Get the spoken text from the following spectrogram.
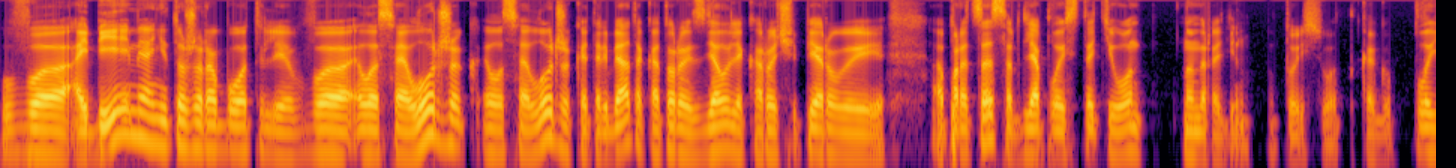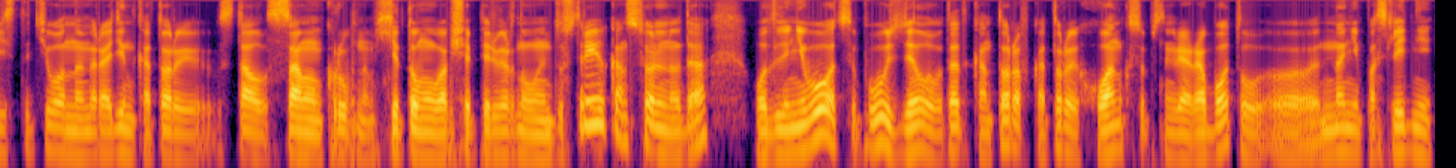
в IBM они тоже работали, в LSI Logic. LSI Logic — это ребята, которые сделали, короче, первый а, процессор для PlayStation номер один. То есть вот как бы PlayStation номер один, который стал самым крупным хитом и вообще перевернул индустрию консольную, да, вот для него CPU сделала вот эта контора, в которой Хуанг, собственно говоря, работал э, на не последней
